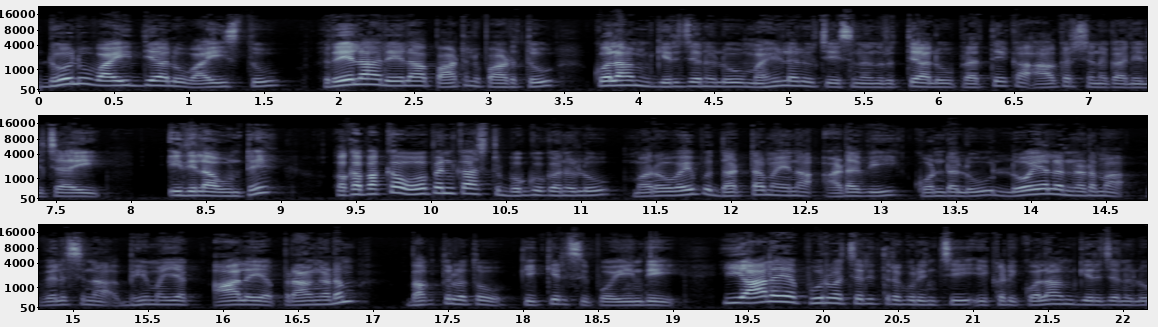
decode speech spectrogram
డోలు వాయిద్యాలు వాయిస్తూ రేలా రేలా పాటలు పాడుతూ కొలాం గిరిజనులు మహిళలు చేసిన నృత్యాలు ప్రత్యేక ఆకర్షణగా నిలిచాయి. ఇదిలా ఉంటే ఒక పక్క ఓపెన్ కాస్ట్ బొగ్గు గనులు మరోవైపు దట్టమైన అడవి కొండలు లోయల నడమ వెలిసిన భీమయ్య ఆలయ ప్రాంగణం భక్తులతో కిక్కిరిసిపోయింది. ఈ ఆలయ పూర్వ చరిత్ర గురించి ఇక్కడి కొలాం గిరిజనులు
